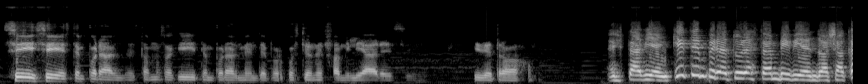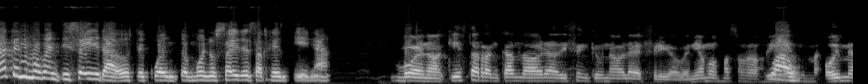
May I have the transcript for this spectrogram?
Sí, sí, es temporal. Estamos aquí temporalmente por cuestiones familiares y, y de trabajo. Está bien. ¿Qué temperatura están viviendo allá? Acá tenemos 26 grados, te cuento, en Buenos Aires, Argentina. Bueno, aquí está arrancando ahora, dicen que una ola de frío. Veníamos más o menos bien. Hoy, me,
